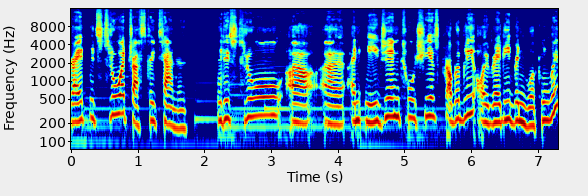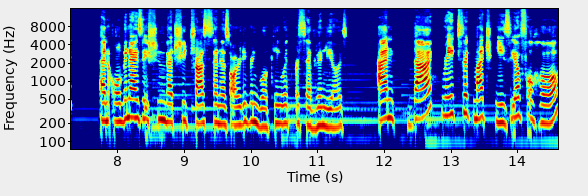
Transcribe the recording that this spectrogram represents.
right, it's through a trusted channel. It is through uh, uh, an agent who she has probably already been working with, an organization that she trusts and has already been working with for several years. And that makes it much easier for her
